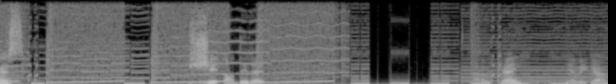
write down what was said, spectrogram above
Yes. Shit, I did it. Okay, here we go.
